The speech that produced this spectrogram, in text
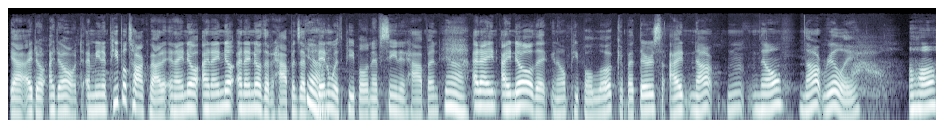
Yeah, I don't. I don't. I mean, if people talk about it, and I know, and I know, and I know that it happens. I've Yeah. been with people, and I've seen it happen. Yeah. And I, I know that you know people look, but there's, I not, mm, no, not really. Uh huh.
